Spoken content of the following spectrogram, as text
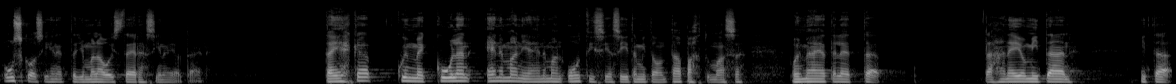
usko siihen, että Jumala voisi tehdä siinä jotain. Tai ehkä kun me kuulen enemmän ja enemmän uutisia siitä, mitä on tapahtumassa, voimme ajatella, että tähän ei ole mitään, mitä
